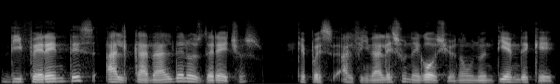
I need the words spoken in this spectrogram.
diferentes al canal de los derechos, que pues al final es un negocio, ¿no? Uno entiende que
